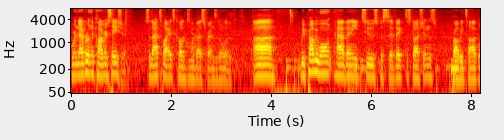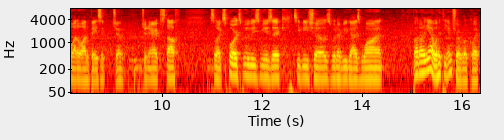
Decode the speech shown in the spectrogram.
we're never in the conversation. So that's why it's called Two Best Friends and a Luke. Uh, we probably won't have any too specific discussions. Probably talk about a lot of basic, gen- generic stuff. So, like sports, movies, music, TV shows, whatever you guys want. But uh, yeah, we'll hit the intro real quick.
